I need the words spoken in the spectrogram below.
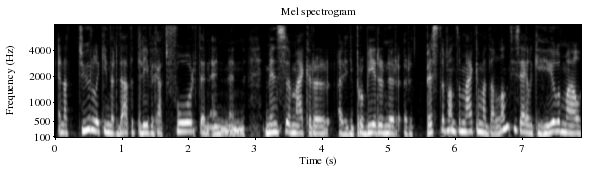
En natuurlijk, inderdaad, het leven gaat voort en, en, en mensen maken er, die proberen er, er het beste van te maken, maar dat land is eigenlijk helemaal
